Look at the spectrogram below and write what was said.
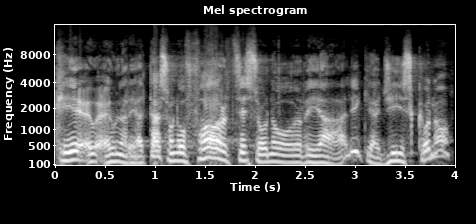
che è una realtà, sono forze, sono reali che agiscono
